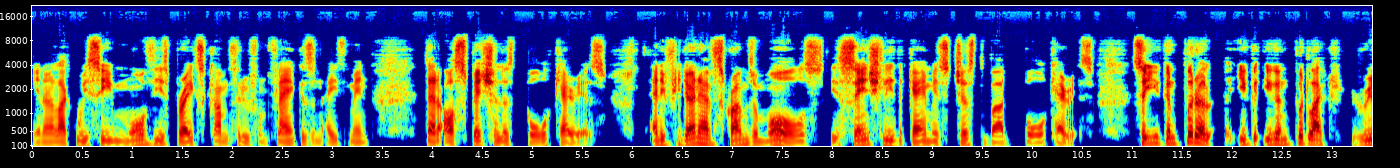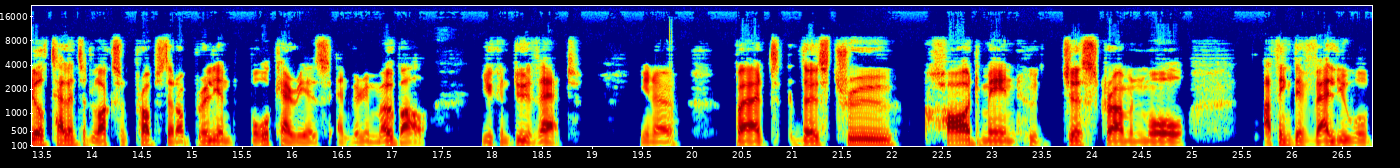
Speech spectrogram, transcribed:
You know, like we see more of these breaks come through from flankers and eighth men that are specialist ball carriers. And if you don't have scrums or mauls, essentially the game is just about ball carriers. So you can put a you can, you can put like real talented locks and props that are brilliant ball carriers and very mobile. You can do that, you know. But those true hard men who just scrum and maul, I think their value will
